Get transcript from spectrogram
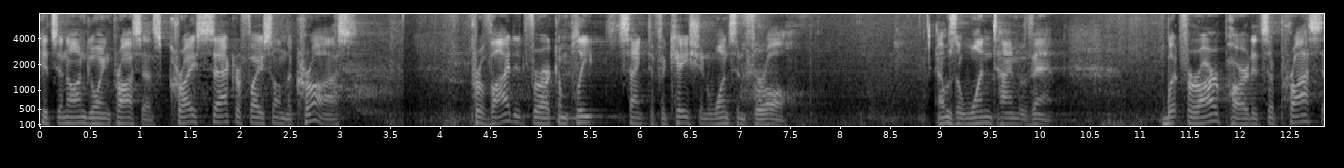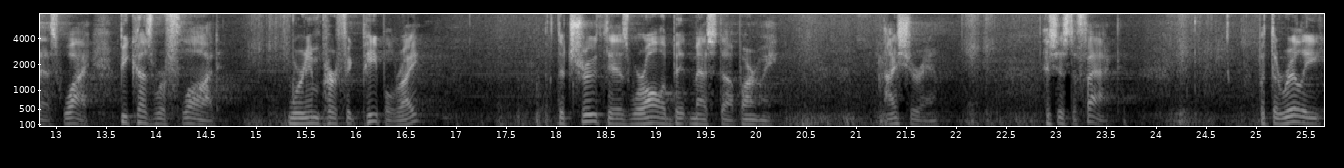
it's an ongoing process. Christ's sacrifice on the cross provided for our complete sanctification once and for all. That was a one time event. But for our part, it's a process. Why? Because we're flawed. We're imperfect people, right? The truth is, we're all a bit messed up, aren't we? I sure am. It's just a fact. But the really,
